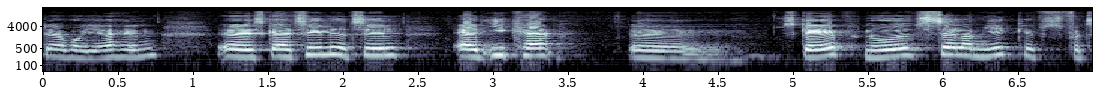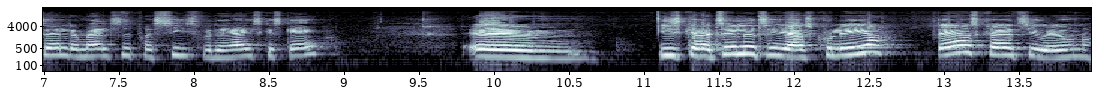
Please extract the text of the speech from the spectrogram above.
der hvor I er henne, øh, skal have tillid til, at I kan øh, skabe noget, selvom I ikke kan fortælle dem altid præcis, hvad det er, I skal skabe. Øh, I skal have tillid til jeres kolleger, deres kreative evner.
